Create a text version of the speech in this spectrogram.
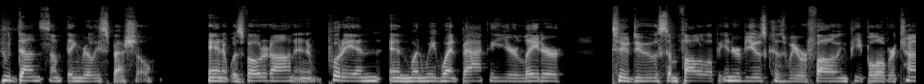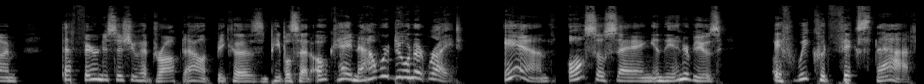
who've done something really special. And it was voted on and put in. And when we went back a year later, to do some follow up interviews because we were following people over time, that fairness issue had dropped out because people said, okay, now we're doing it right. And also saying in the interviews, if we could fix that,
